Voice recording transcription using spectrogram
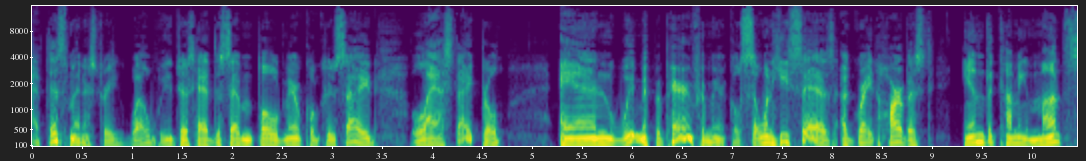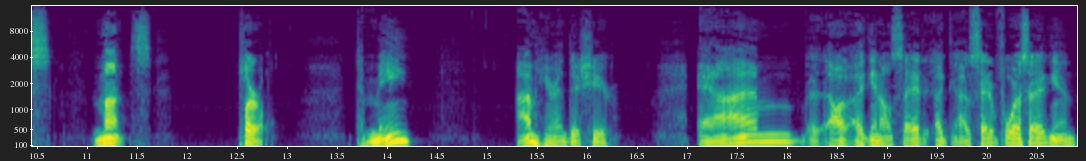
at this ministry. Well, we just had the sevenfold miracle crusade last April, and we've been preparing for miracles. So when he says a great harvest in the coming months, months, plural, to me, I'm hearing this year. And I'm, again, I'll say it, I've said it before, I'll say it again.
